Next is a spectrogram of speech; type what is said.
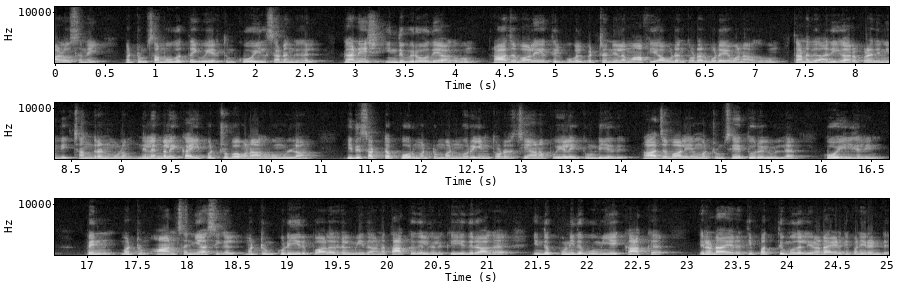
ஆலோசனை மற்றும் சமூகத்தை உயர்த்தும் கோயில் சடங்குகள். கணேஷ் இந்து விரோதியாகவும் ராஜபாளையத்தில் புகழ்பெற்ற நிலமாஃபியாவுடன் தொடர்புடையவனாகவும் தனது அதிகார பிரதிநிதி சந்திரன் மூலம் நிலங்களை கைப்பற்றுபவனாகவும் உள்ளான். இது சட்டப்போர் மற்றும் வன்முறையின் தொடர்ச்சியான புயலை தூண்டியது. ராஜபாளையம் மற்றும் சேத்தூரில் உள்ள கோயில்களின் பெண் மற்றும் ஆண் சந்நியாசிகள் மற்றும் குடியிருப்பாளர்கள் மீதான தாக்குதல்களுக்கு எதிராக இந்த புனித பூமியை காக்க இரண்டாயிரத்தி பத்து முதல் இரண்டாயிரத்தி பனிரெண்டு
